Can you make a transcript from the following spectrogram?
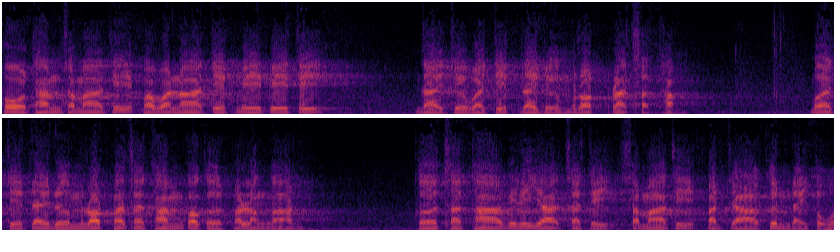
ผู้ทำสมาธิภาวนาจิตมีปีติ ได้ชื่อว่าจิตได้ดื่มรสพระสัทธรรม เมื่อจิตได้ดื่มรสพระสัทธรรมก็เกิดพลังงาน เกิดศรัทธาวิริยะสติสมาธิปัญญาขึ้นในตัว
